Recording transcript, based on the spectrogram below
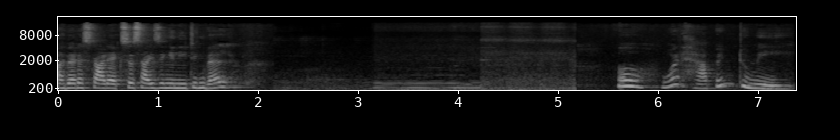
I better start exercising and eating well. What happened to me?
